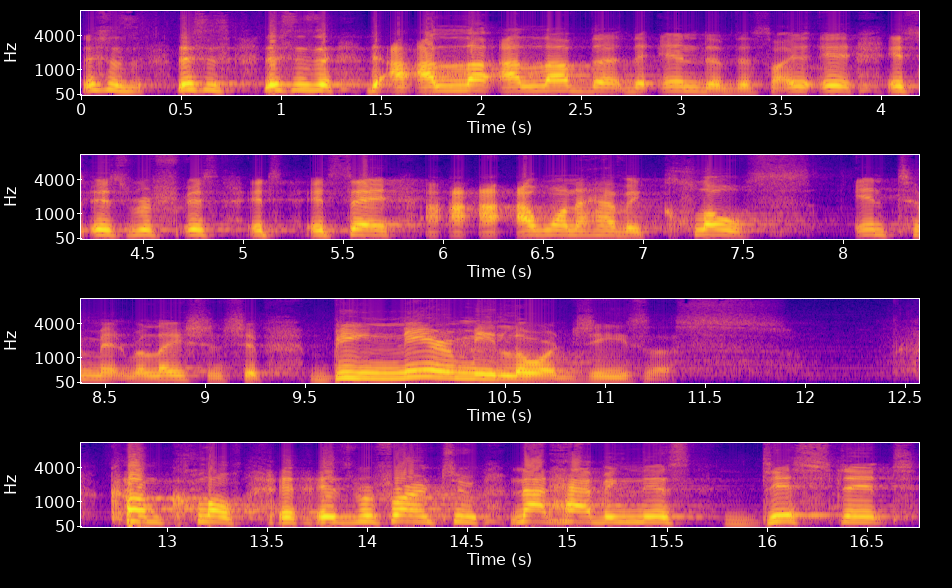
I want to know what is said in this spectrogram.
This is, this is, this is, a, I, I, love, I love the, the end of this song. It, it, it's, it's, it's, it's, it's saying, I, I, I want to have a close, intimate relationship. Be near me, Lord Jesus. Come close. It's referring to not having this distant,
